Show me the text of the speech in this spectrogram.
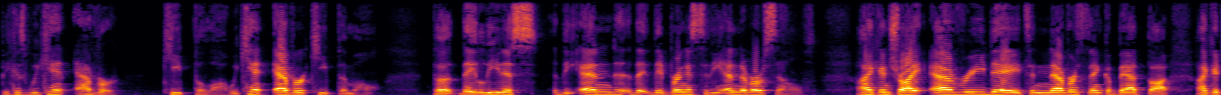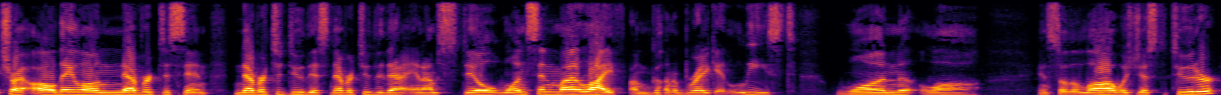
because we can't ever keep the law. We can't ever keep them all. The, they lead us the end, they, they bring us to the end of ourselves. I can try every day to never think a bad thought. I could try all day long never to sin, never to do this, never to do that, and I'm still, once in my life, I'm going to break at least one law. And so the law was just a tutor.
